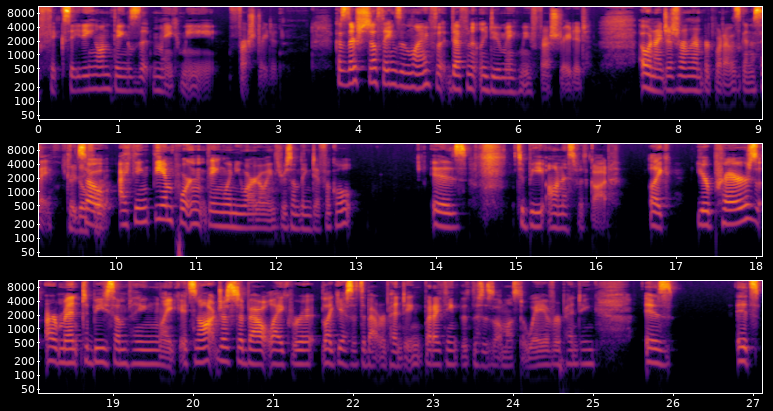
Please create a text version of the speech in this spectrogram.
fixating on things that make me frustrated. Because there's still things in life that definitely do make me frustrated. Oh, and I just remembered what I was going to say. Okay, go so for it. I think the important thing when you are going through something difficult is to be honest with God. Like your prayers are meant to be something like it's not just about like re- like yes, it's about repenting, but I think that this is almost a way of repenting is it's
